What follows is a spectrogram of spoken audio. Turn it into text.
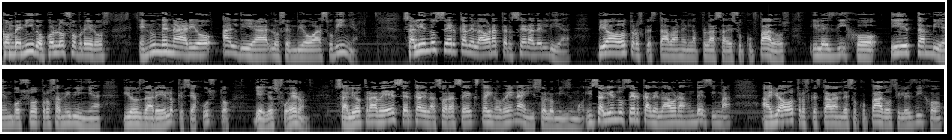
convenido con los obreros, en un denario al día los envió a su viña. Saliendo cerca de la hora tercera del día, vio a otros que estaban en la plaza desocupados y les dijo, Id también vosotros a mi viña y os daré lo que sea justo. Y ellos fueron. Salió otra vez cerca de las horas sexta y novena e hizo lo mismo. Y saliendo cerca de la hora undécima, halló a otros que estaban desocupados y les dijo,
